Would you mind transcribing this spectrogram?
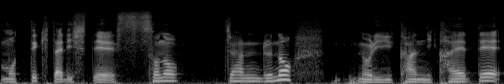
持ってきたりして、そのジャンルのノリ感に変えて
